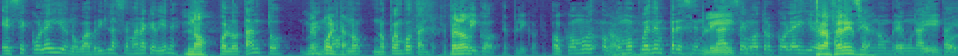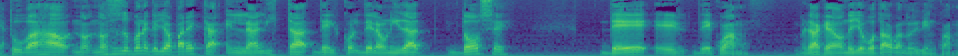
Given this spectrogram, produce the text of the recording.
Ese colegio no va a abrir la semana que viene. No. Por lo tanto, No pues importa. No, no pueden votar. Pero- te explico, te explico. O cómo, o No. cómo pueden presentarse explico. en otro colegio y Transferencia. el nombre en una explico. lista ya. Tú vas a- no, no se supone que yo aparezca en la lista del, col- de la unidad 12 de, el- de Cuamo, ¿verdad? Que era donde yo votaba cuando vivía en Cuamo.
